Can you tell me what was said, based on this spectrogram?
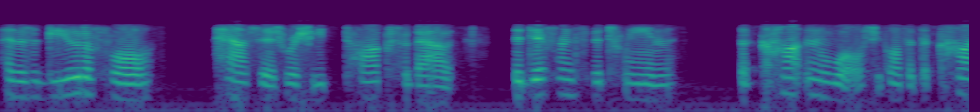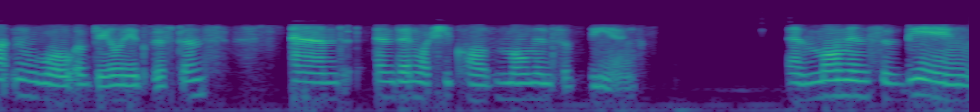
has this beautiful passage where she talks about the difference between the cotton wool, she calls it the cotton wool of daily existence, and and then what she calls moments of being. And moments of being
